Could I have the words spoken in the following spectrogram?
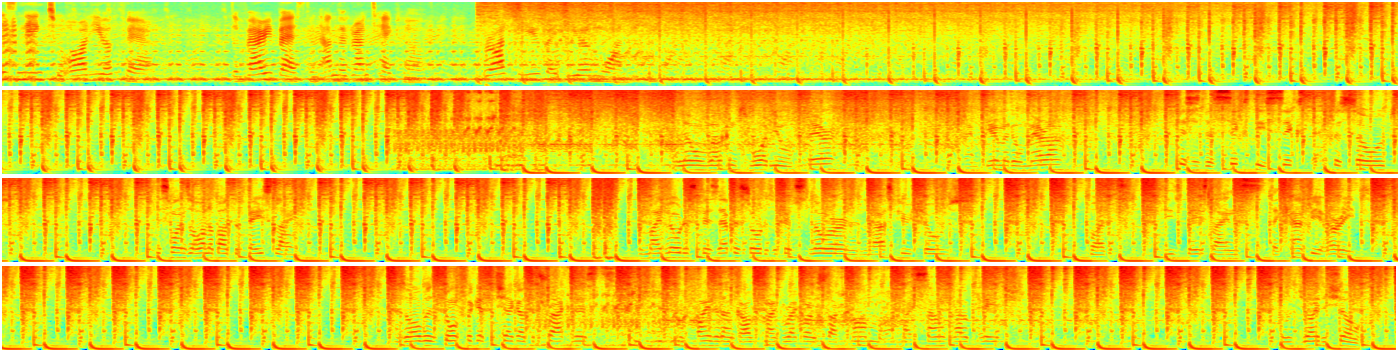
listening to Audio Affair, the very best in underground techno, brought to you by DOM1. Hello and welcome to Audio Affair. I'm Diarmid O'Meara. This is the 66th episode. This one's all about the bass line. You might notice this episode is a bit slower than the last few shows, but these bass lines, they can't be hurried. As always, don't forget to check out the track list. You can find it on gobsmackrecords.com on my SoundCloud page. So enjoy the show.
